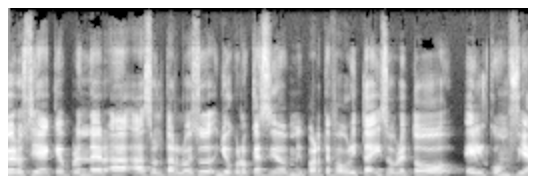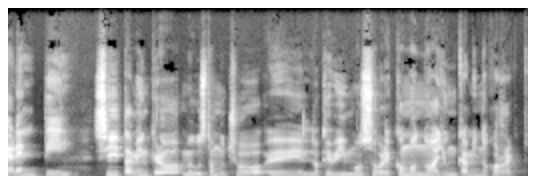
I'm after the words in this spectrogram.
pero sí hay que aprender a, soltarlo. Eso yo creo que ha sido mi parte favorita y sobre todo el confiar en ti. Sí, también creo, me gusta mucho eh, lo que vimos sobre cómo no hay un camino correcto.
